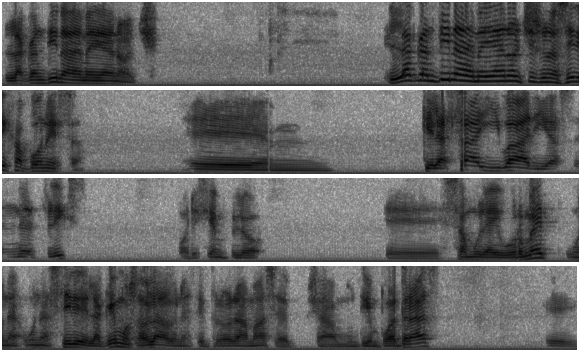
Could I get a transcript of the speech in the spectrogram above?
La Cantina de Medianoche. La Cantina de Medianoche es una serie japonesa. Eh, que las hay varias en Netflix, por ejemplo, eh, Samurai Gourmet, una, serie de la que hemos hablado en este programa hace ya un tiempo atrás, eh,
